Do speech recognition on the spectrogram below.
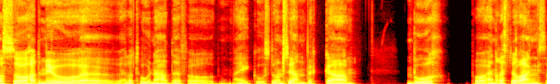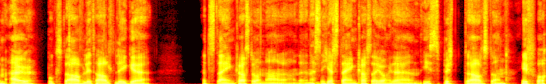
Og så hadde vi jo, eh, eller Tone hadde for ei god stund siden booka bord på en restaurant som òg bokstavelig talt ligger et steinkast unna. Det er nesten ikke et steinkast engang, det er i spytteavstand ifra,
